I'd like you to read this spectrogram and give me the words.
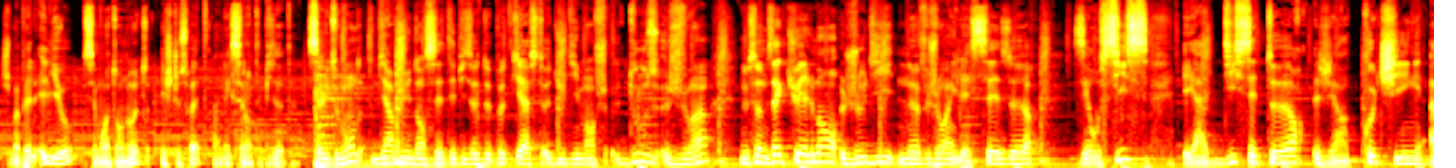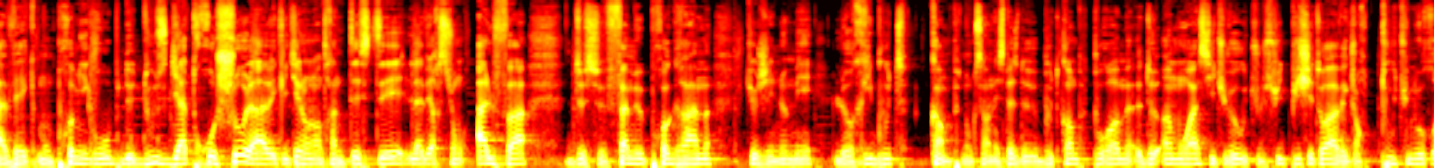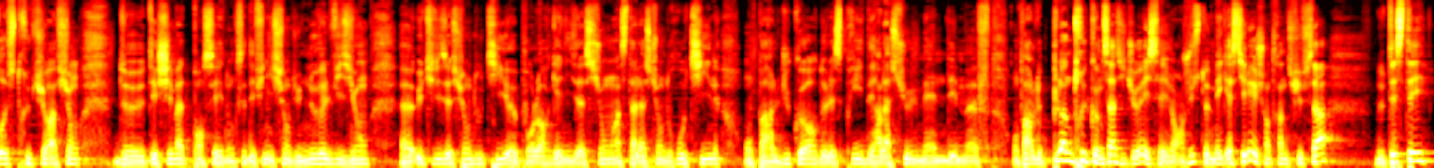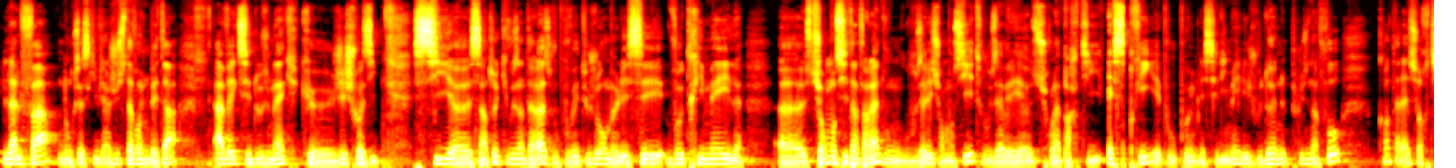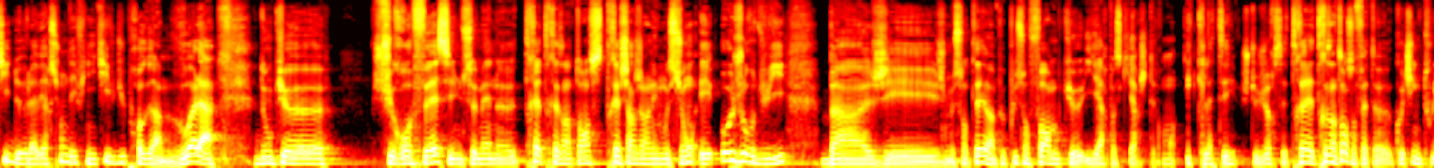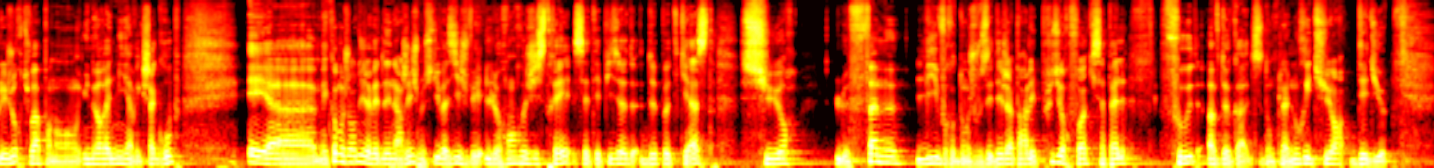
Je m'appelle Elio, c'est moi ton hôte, et je te souhaite un excellent épisode. Salut tout le monde, bienvenue dans cet épisode de podcast du dimanche 12 juin. Nous sommes actuellement jeudi 9 juin, il est 16h. 06 et à 17h j'ai un coaching avec mon premier groupe de 12 gars trop chauds là avec lesquels on est en train de tester la version alpha de ce fameux programme que j'ai nommé le reboot Camp. Donc c'est un espèce de bootcamp pour hommes de un mois si tu veux où tu le suis depuis chez toi avec genre toute une restructuration de tes schémas de pensée. Donc c'est définition d'une nouvelle vision, euh, utilisation d'outils euh, pour l'organisation, installation de routines. On parle du corps, de l'esprit, des relations humaines, des meufs. On parle de plein de trucs comme ça si tu veux et c'est genre juste méga stylé. Je suis en train de suivre ça de tester l'alpha, donc c'est ce qui vient juste avant une bêta, avec ces 12 mecs que j'ai choisis. Si euh, c'est un truc qui vous intéresse, vous pouvez toujours me laisser votre email euh, sur mon site internet. Donc vous allez sur mon site, vous allez euh, sur la partie esprit et vous pouvez me laisser l'email et je vous donne plus d'infos quant à la sortie de la version définitive du programme. Voilà. Donc je suis refait, c'est une semaine très très intense, très chargée en émotions. Et aujourd'hui, ben, j'ai, je me sentais un peu plus en forme que hier, parce qu'hier j'étais vraiment éclaté. Je te jure, c'est très très intense en fait, coaching tous les jours, tu vois, pendant une heure et demie avec chaque groupe. Et euh, mais comme aujourd'hui j'avais de l'énergie, je me suis dit vas-y, je vais le enregistrer cet épisode de podcast sur le fameux livre dont je vous ai déjà parlé plusieurs fois qui s'appelle Food of the Gods, donc la nourriture des dieux.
